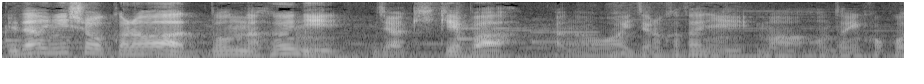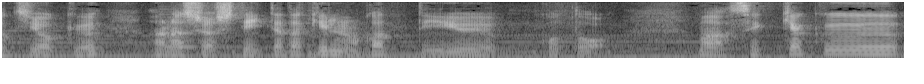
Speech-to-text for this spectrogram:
で第2章からはどんな風にじゃあ聞けばあの相手の方にまあ本当に心地よく話をしていただけるのかっていうこと。まあ、接客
